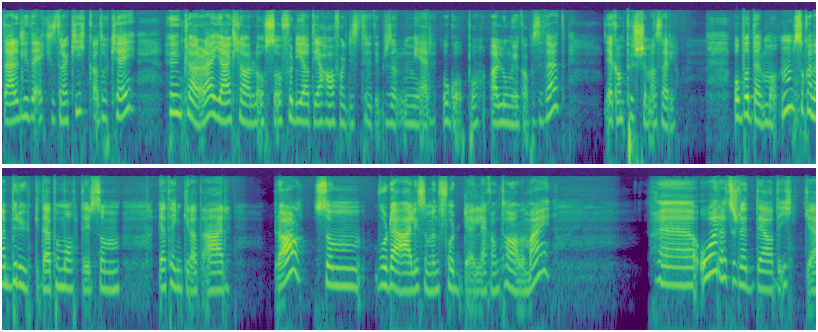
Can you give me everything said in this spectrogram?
Det er et lite ekstra kick at ok, hun klarer det, jeg klarer det også, fordi at jeg har faktisk 30% mer å gå på av lungekapasitet. Jeg kan pushe meg selv. Og på den måten så kan jeg bruke det på måter som jeg tenker at er bra, som, hvor det er liksom en fordel jeg kan ta med meg. Eh, og rett og slett det at det ikke,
